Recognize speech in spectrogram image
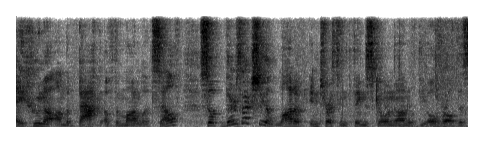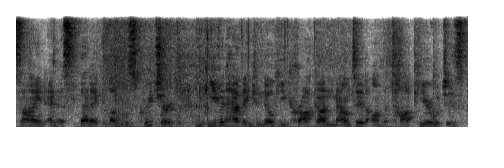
a Huna on the back of the model itself. So there's actually a lot of interesting things going on with the overall design and aesthetic of this creature. You even have a Kanohi Kraahkan mounted on the top here, which is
